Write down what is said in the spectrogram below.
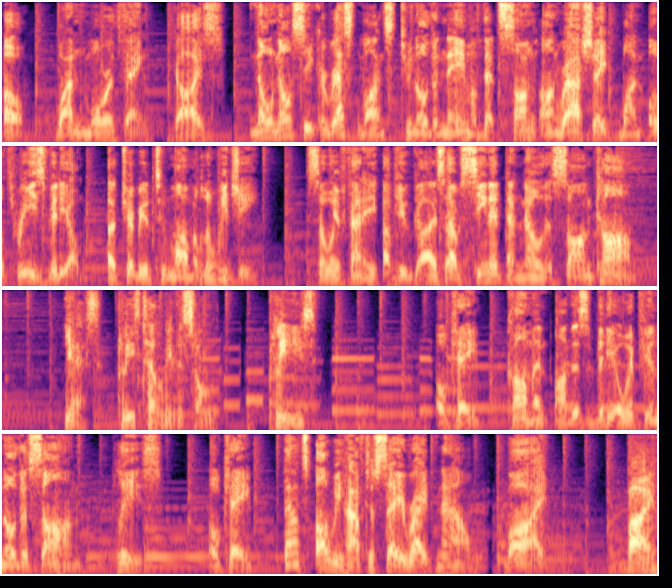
Oh, one more thing, guys. No No Seacrest wants to know the name of that song on Rash 8103's video, a tribute to Mama Luigi. So if any of you guys have seen it and know the song come. Yes, please tell me the song. Please. Okay, comment on this video if you know the song, please. Okay, that's all we have to say right now, bye. Bye.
